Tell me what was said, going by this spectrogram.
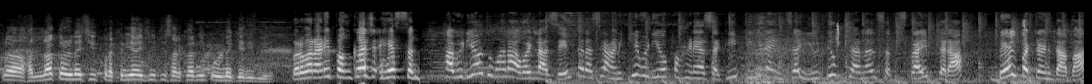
प्र- हल्ला करण्याची प्रक्रिया आहे जी ती सरकारने पूर्ण केलेली आहे. बरोबर. आणि पंकज हे हा व्हिडिओ तुम्हाला आवडला असेल तर असे आणखी व्हिडिओ पाहण्यासाठी टीव्ही नाईनचं युट्यूब चॅनल सबस्क्राईब करा बेल बटण दाबा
